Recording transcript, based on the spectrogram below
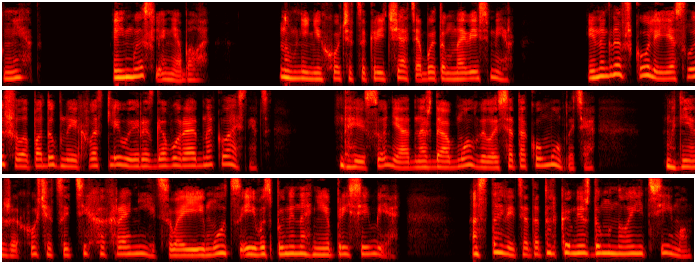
Нет. И мысли не было. Но мне не хочется кричать об этом на весь мир. Иногда в школе я слышала подобные хвастливые разговоры одноклассниц. Да и Соня однажды обмолвилась о таком опыте. Мне же хочется тихо хранить свои эмоции и воспоминания при себе. Оставить это только между мной и Тимом.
